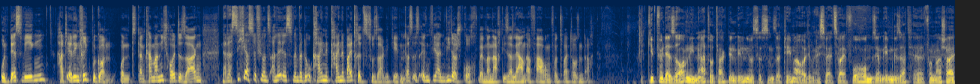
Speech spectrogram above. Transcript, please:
und deswegen hat er den Krieg begonnen. Und dann kann man nicht heute sagen, na, das sicherste für uns alle ist, wenn wir der Ukraine keine Beitrittszusage geben. Mhm. Das ist irgendwie ein Widerspruch, wenn man nach dieser Lernerfahrung von 2008. Gipfel der Sorgen, die NATO tagt in Vilnius, das ist unser Thema heute im SWR 2 Forum. Sie haben eben gesagt äh, von Marschall,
